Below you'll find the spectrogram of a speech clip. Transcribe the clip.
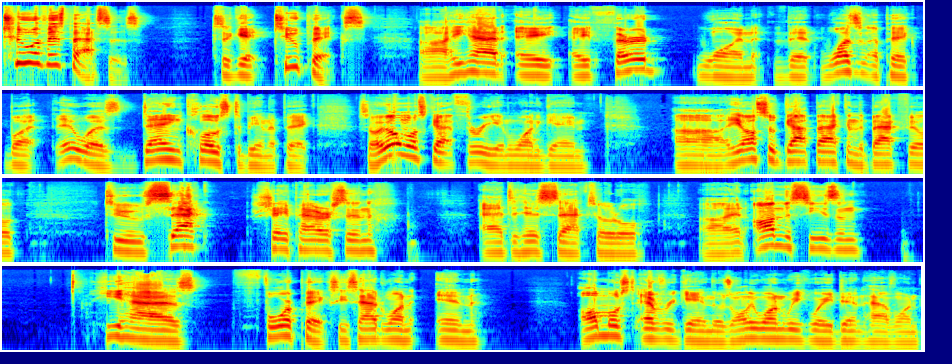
two of his passes to get two picks. Uh, he had a, a third one that wasn't a pick, but it was dang close to being a pick. So he almost got three in one game. Uh, he also got back in the backfield to sack Shea Patterson, add to his sack total. Uh, and on the season, he has four picks. He's had one in almost every game. There was only one week where he didn't have one,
